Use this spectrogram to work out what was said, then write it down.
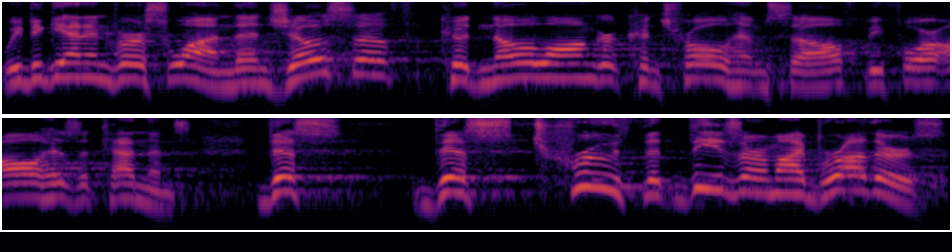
We begin in verse 1. Then Joseph could no longer control himself before all his attendants. This, this truth that these are my brothers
